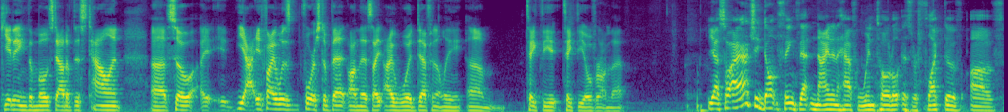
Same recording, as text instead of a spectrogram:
getting the most out of this talent. Uh, so I, it, yeah, if I was forced to bet on this, I, I would definitely um, take the take the over on that. Yeah, so I actually don't think that nine and a half win total is reflective of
